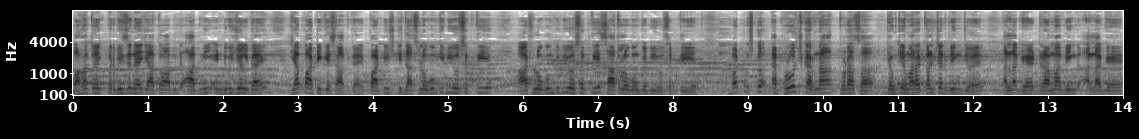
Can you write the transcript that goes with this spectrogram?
वहाँ तो एक प्रोविज़न है, या तो आदमी इंडिविजुअल गए, या पार्टी के साथ गाए। पार्टी उसकी दस लोगों की भी हो सकती है, आठ लोगों की भी हो सकती है, सात लोगों की भी हो सकती है। बट उसको अप्रोच करना थोड़ा सा, क्योंकि हमारा कल्चर विंग जो है, अलग है ड्रामा विंग अलग है,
